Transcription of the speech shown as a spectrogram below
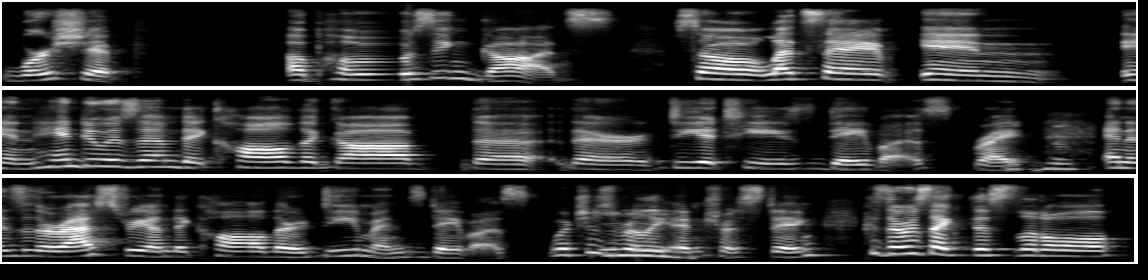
worship opposing gods. So let's say in in Hinduism, they call the god the their deities devas, right? Mm-hmm. And in Zoroastrian, they call their demons devas, which is really mm. interesting because there was like this little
